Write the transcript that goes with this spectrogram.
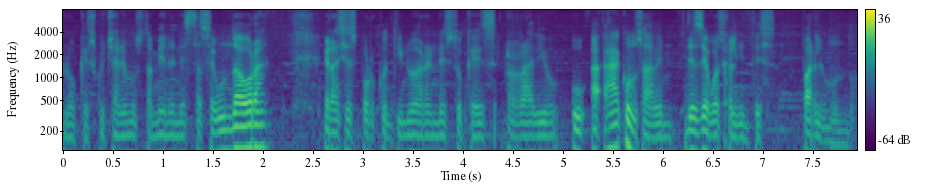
lo que escucharemos también en esta segunda hora. Gracias por continuar en esto que es Radio UAA, como saben, desde Aguascalientes para el mundo.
